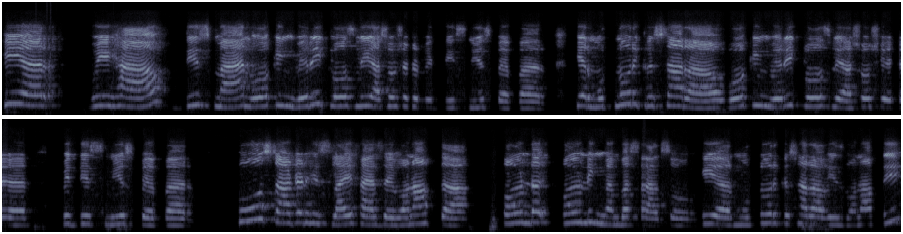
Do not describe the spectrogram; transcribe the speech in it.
here we have this man working very closely associated with this newspaper. Here Mutnuri Krishna Rao working very closely associated with this newspaper. Who started his life as a one of the founder, founding members also. Here Mutnuri Krishna Rao is one of the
